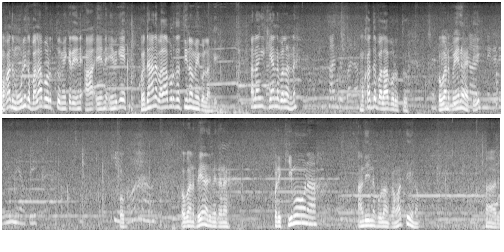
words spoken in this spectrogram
මොකද්ද මූලික බලාපොරොත්තු මේකට එන්නේ ආ එන්නේ මේකේ ප්‍රධාන බලාපොරොත්තුවක් තියෙනවා මේගොල්ලන්ගේ. අනංගි කියන්න බලන්න. මොකද්ද බලාපොරොත්තුව? ඔයගොල්ලන්ට පේනවා ඇති. ඔව්. ඔයගොල්ලන්ට පේනද මෙතන පොඩි කිමෝනා අඳින්න පුළුවන් කමක් තියෙනවා. හරි.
